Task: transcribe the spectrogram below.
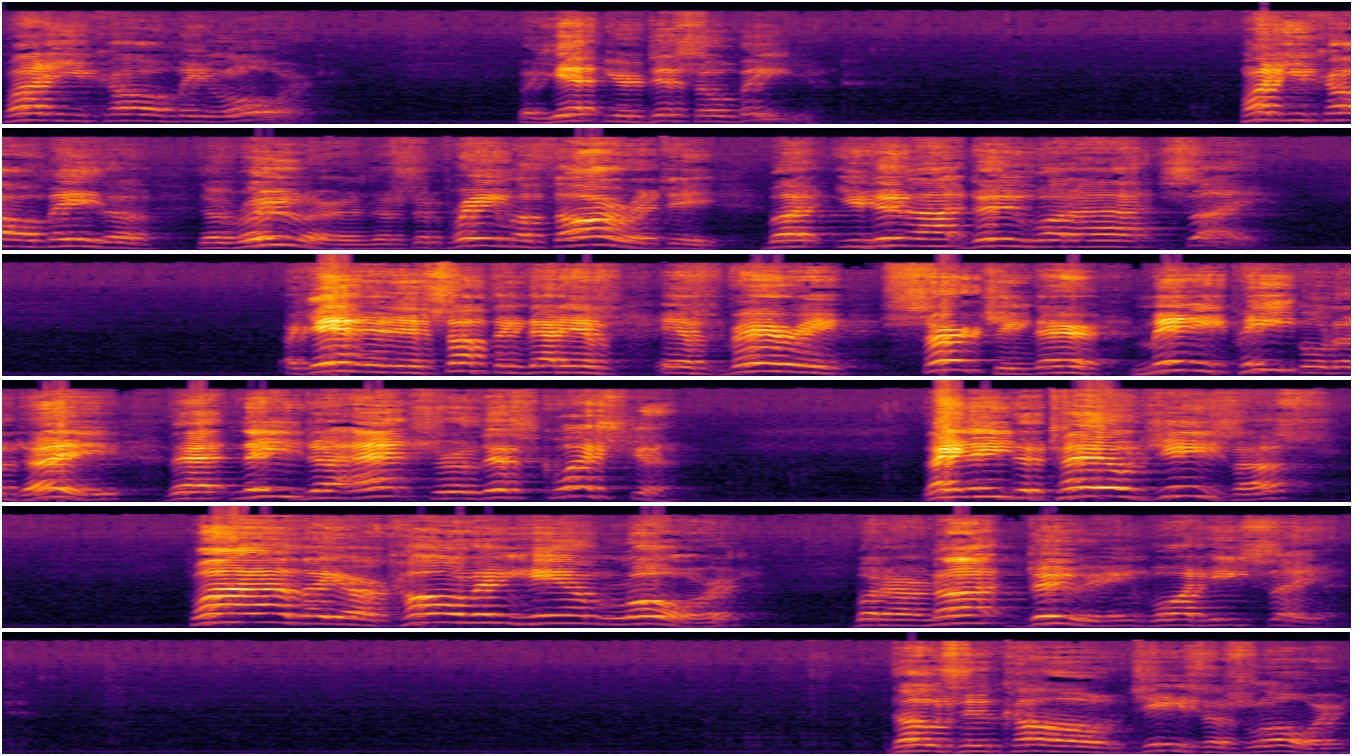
Why do you call me Lord? But yet you're disobedient. Why do you call me the, the ruler and the supreme authority, but you do not do what I say? Again, it is something that is, is very searching. There are many people today that need to answer this question. They need to tell Jesus why they are calling him Lord, but are not doing what he said. Those who call Jesus Lord,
